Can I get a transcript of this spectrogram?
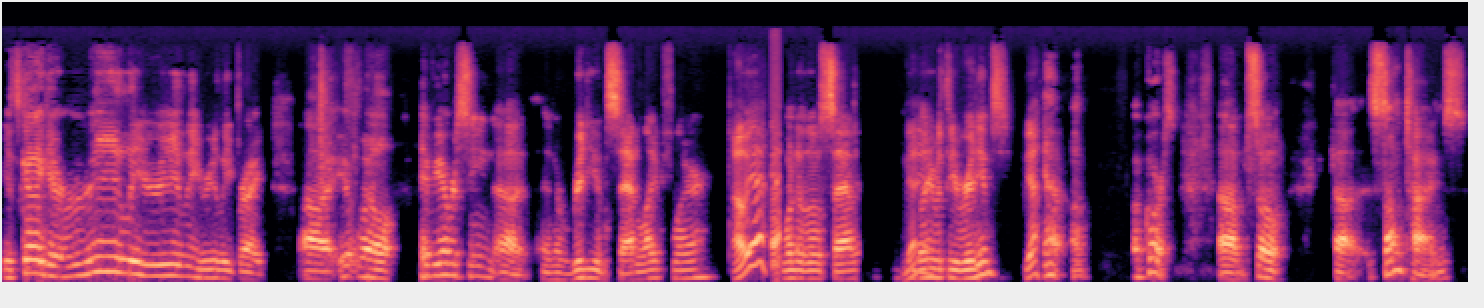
it's going to get really, really, really bright. Uh, it will. Have you ever seen uh, an iridium satellite flare? oh yeah. One of those satellites. Yeah, familiar yeah. with the iridiums? Yeah. Yeah, uh, of course. Um, so uh, sometimes,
